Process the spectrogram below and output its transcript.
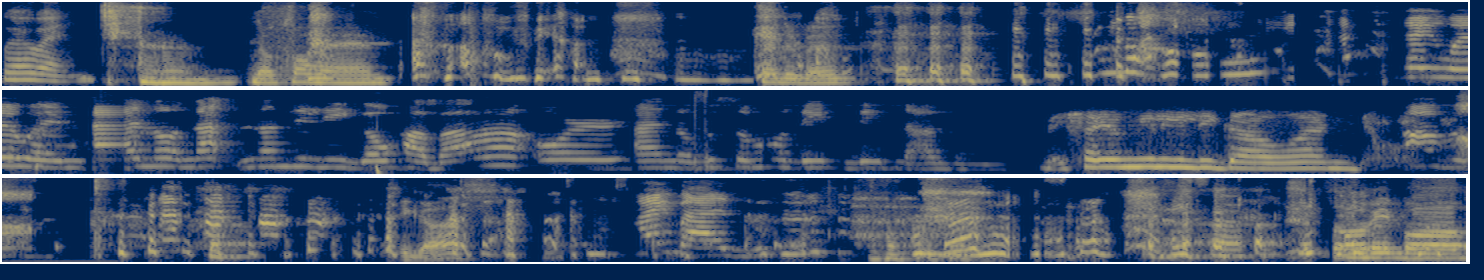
Wewen. no comment. yeah. Pwede ba yun? Kay Wewen, ano, na, nanliligaw ka ba? Or, ano, gusto mo date-date na agad? Siya yung nililigawan. Ah, Tigas. my bad. Sorry po.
